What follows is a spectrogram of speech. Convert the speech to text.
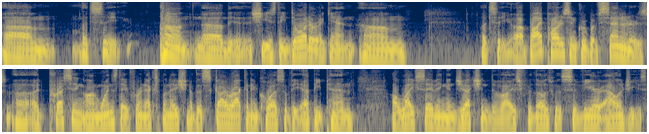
um, let's see, uh, the, she's the daughter again. Um, Let's see. A bipartisan group of senators uh, pressing on Wednesday for an explanation of the skyrocketing cost of the EpiPen, a life saving injection device for those with severe allergies,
